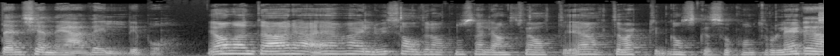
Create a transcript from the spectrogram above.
Den kjenner jeg veldig på. Ja, nei, der er, Jeg har heldigvis aldri hatt noe særlig angst. Jeg har alltid, jeg har alltid vært ganske så kontrollert. Ja.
